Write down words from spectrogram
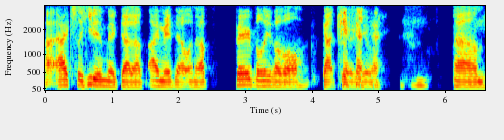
Actually, he didn't make that up. I made that one up. Very believable. Got of you. Um,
